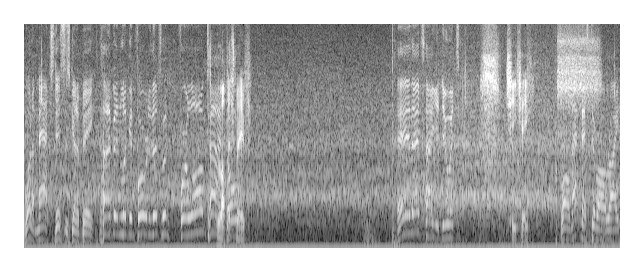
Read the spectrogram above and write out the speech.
What a match this is going to be. I've been looking forward to this one for a long time. Love this Cole. move. And that's how you do it. Cheeky. Well, that missed him all right.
